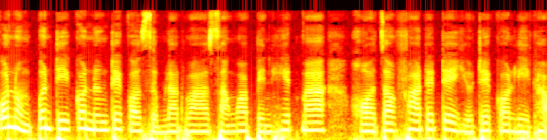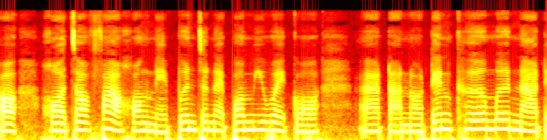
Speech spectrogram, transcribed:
ก็หนุ่มเปิ้นตีก็นึงได้ก็สืบลาดว่าสั่งว่าเป็นเฮ็ดมาหอเจ้าฟ้าได้ๆอยู่ได้ก็หลีค่ะอ๋อหอเจ้าฟ้าห้องเหนเปิ้นจังไหนป้อมีไว้ก็อาตานอเต้นเคอมือนาเด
